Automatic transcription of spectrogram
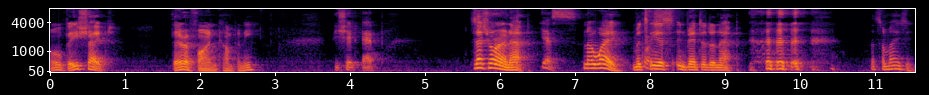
Oh, V shaped. They're a fine company. V-shaped app. Is that your own app? Yes. No way. Matthias invented an app. That's amazing.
